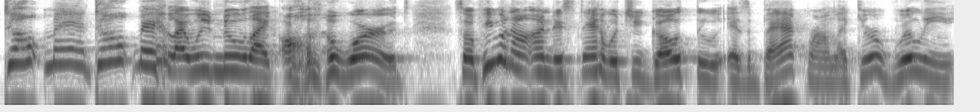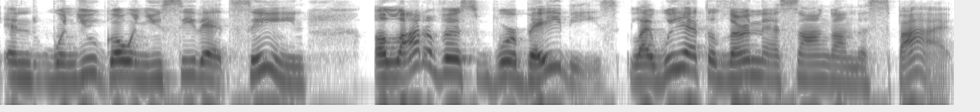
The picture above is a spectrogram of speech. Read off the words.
dope man, dope man. Like we knew like all the words. So people don't understand what you go through as background. Like you're really, and when you go and you see that scene, a lot of us were babies. Like we had to learn that song on the spot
